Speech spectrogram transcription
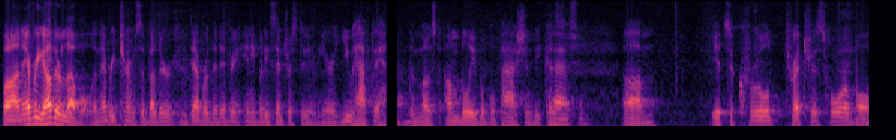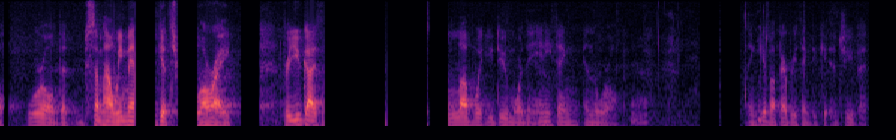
But on every other level and every terms of other endeavor that every, anybody's interested in here, you have to have the most unbelievable passion because Passion. Um, it's a cruel, treacherous, horrible world that somehow we managed to get through all right. For you guys love what you do more than anything in the world and give up everything to achieve it.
